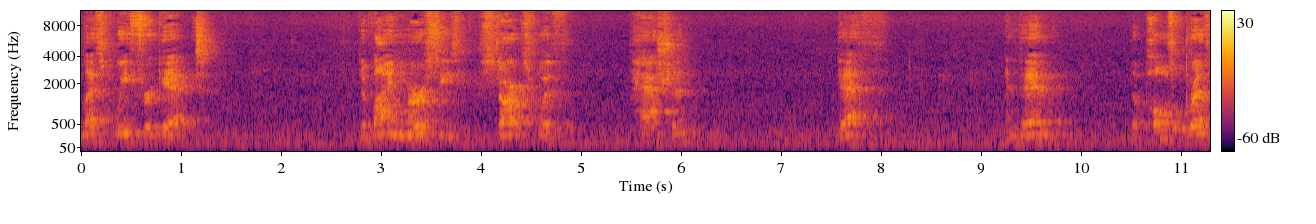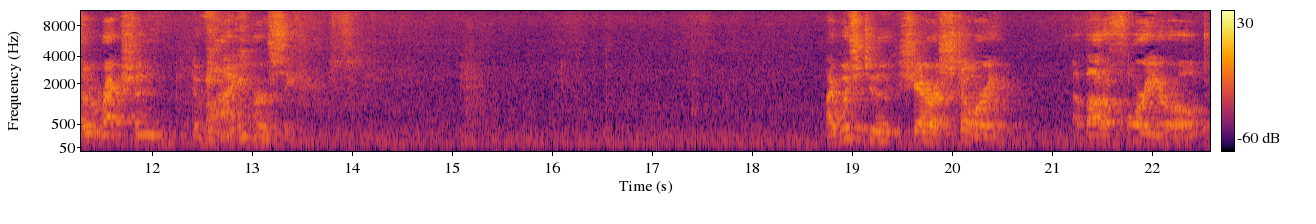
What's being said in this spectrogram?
lest we forget. Divine mercy starts with passion, death, and then the post-resurrection divine mercy. I wish to share a story about a four-year-old.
